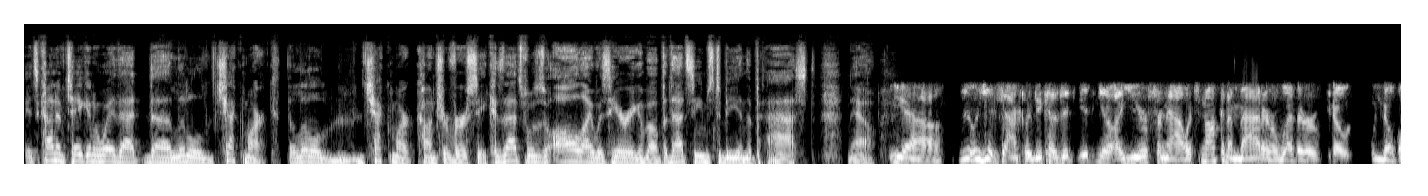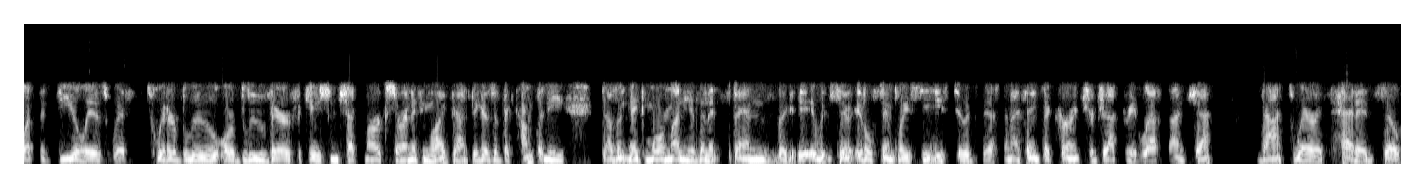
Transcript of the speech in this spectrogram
it's kind of taken away that the little check mark, the little check mark controversy, because that was all I was hearing about. But that seems to be in the past now. Yeah, exactly. Because it, it you know a year from now, it's not going to matter whether you know you know what the deal is with Twitter Blue or Blue verification check marks or anything like that. Because if the company doesn't make more money than it spends, it, it'll simply cease to exist. And I think the current trajectory left unchecked that's where it's headed. So,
